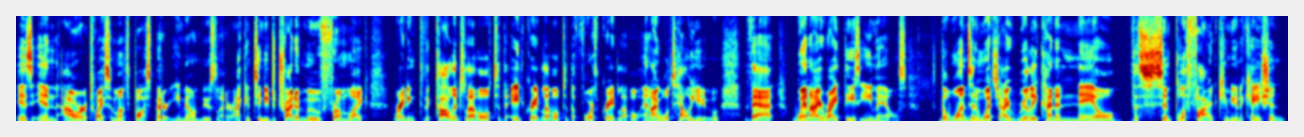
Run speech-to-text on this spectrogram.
is in our twice a month Boss Better email newsletter. I continue to try to move from like writing to the college level to the 8th grade level to the 4th grade level. And I will tell you that when I write these emails, the ones in which I really kind of nail the simplified communication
